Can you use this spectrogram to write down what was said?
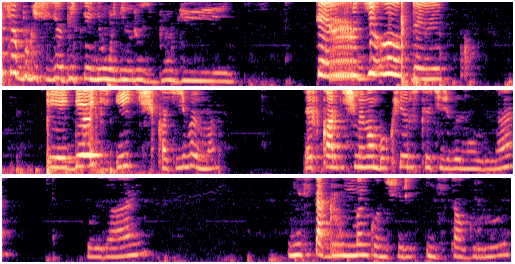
Arkadaşlar bugün size birlikte ne oynuyoruz bugün? Terörcü olduk. E, Dead iç kaçıncı bölüm lan? Evet kardeşim hemen bakıyoruz kaçıncı bölüm olduğuna. Buradan. Instagram'dan konuşuyoruz. Instagram.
